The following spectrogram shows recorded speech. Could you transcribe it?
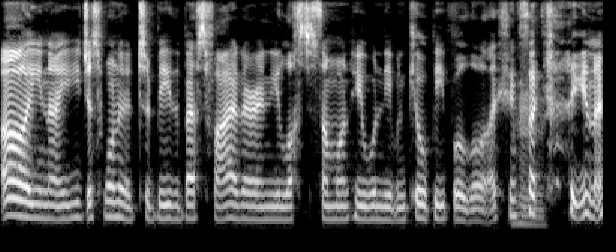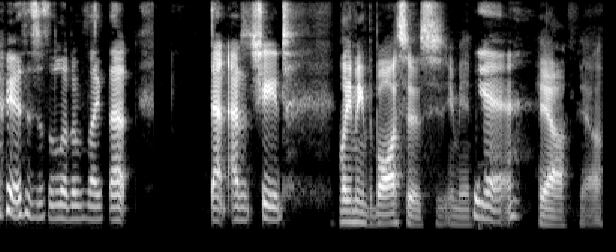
oh, you know, you just wanted to be the best fighter and you lost to someone who wouldn't even kill people, or like things like Mm-hmm. that. You know, it's just a lot of like that that attitude. Blaming the bosses. You mean? Yeah. Yeah, yeah.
